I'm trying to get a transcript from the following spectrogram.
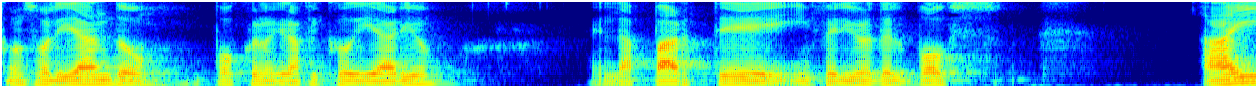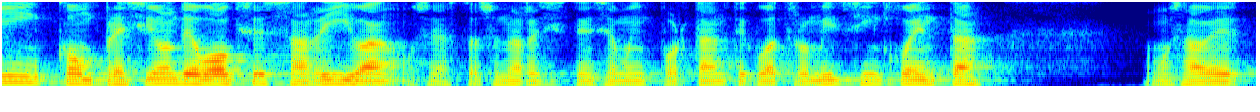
consolidando un poco en el gráfico diario en la parte inferior del box. Hay compresión de boxes arriba, o sea, esta es una resistencia muy importante, 4050. Vamos a ver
